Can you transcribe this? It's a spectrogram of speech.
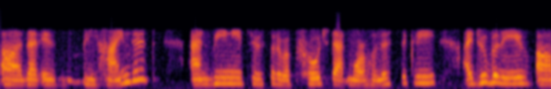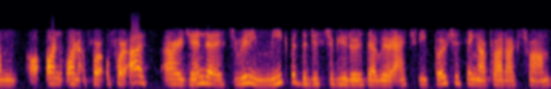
uh, that is behind it. And we need to sort of approach that more holistically. I do believe, um, on, on, for, for us, our agenda is to really meet with the distributors that we're actually purchasing our products from,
